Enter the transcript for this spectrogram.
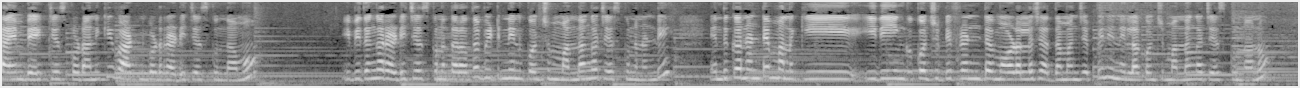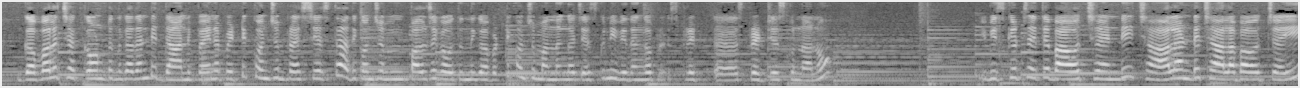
టైం బేక్ చేసుకోవడానికి వాటిని కూడా రెడీ చేసుకుందాము. ఈ విధంగా రెడీ చేసుకున్న తర్వాత వీటిని నేను కొంచెం మందంగా చేసుకున్నానండి. ఎందుకనంటే మనకి ఇది ఇంకా కొంచెం డిఫరెంట్ మోడల్లో చేద్దామని చెప్పి నేను ఇలా కొంచెం మందంగా చేసుకున్నాను. గవ్వల చెక్క ఉంటుంది కదండి దానిపైన పెట్టి కొంచెం ప్రెస్ చేస్తే అది కొంచెం పల్చగా అవుతుంది కాబట్టి కొంచెం మందంగా చేసుకుని ఈ విధంగా స్ప్రెడ్ స్ప్రెడ్ చేసుకున్నాను. ఈ బిస్కెట్స్ అయితే బాగా వచ్చాయండి. చాలా అంటే చాలా బాగా వచ్చాయి.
